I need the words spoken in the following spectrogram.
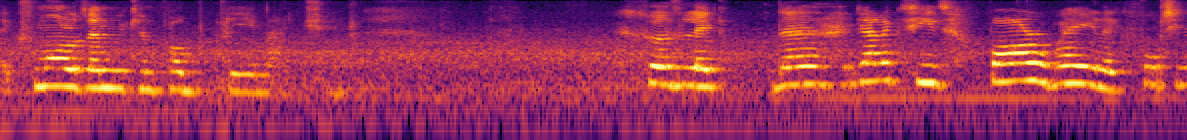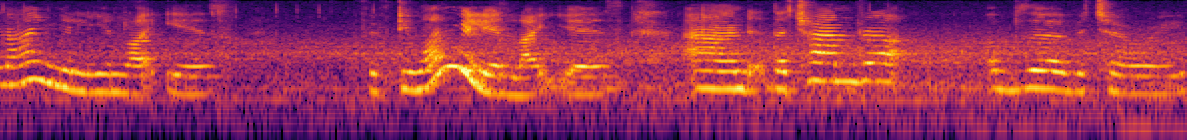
Like smaller than we can probably imagine. Because like the galaxy is far away, like 49 million light years. 51 million light years. And the Chandra Observatory,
